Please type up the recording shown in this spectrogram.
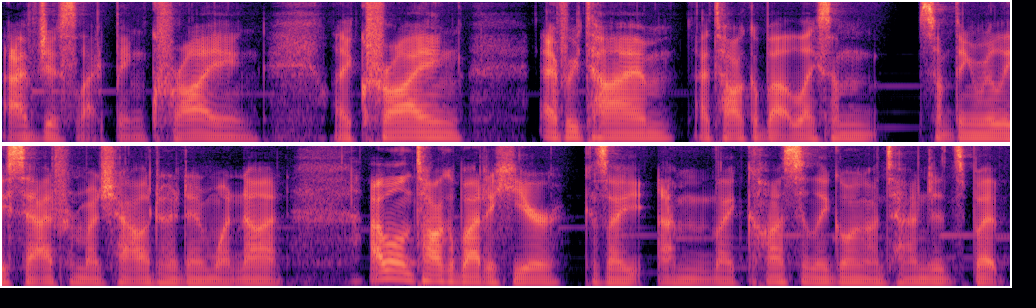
I've just like been crying, like crying every time I talk about like some something really sad from my childhood and whatnot. I won't talk about it here because I I'm like constantly going on tangents, but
